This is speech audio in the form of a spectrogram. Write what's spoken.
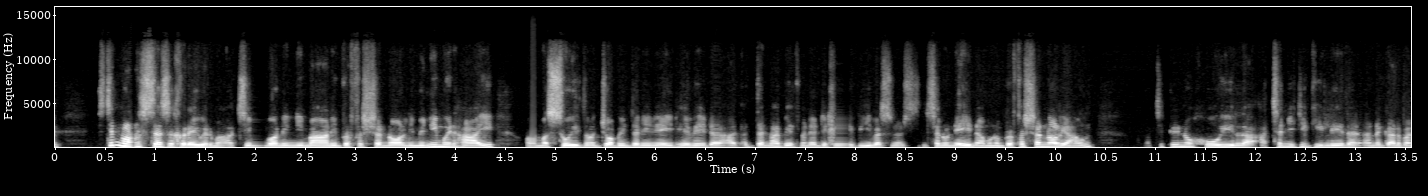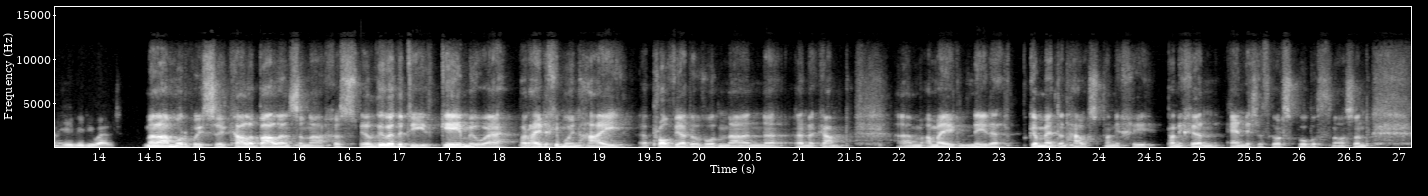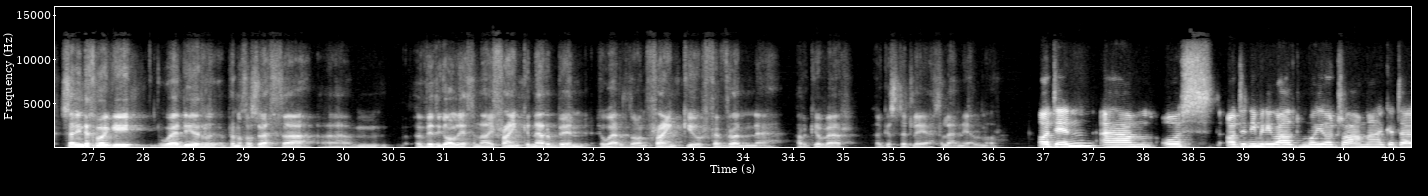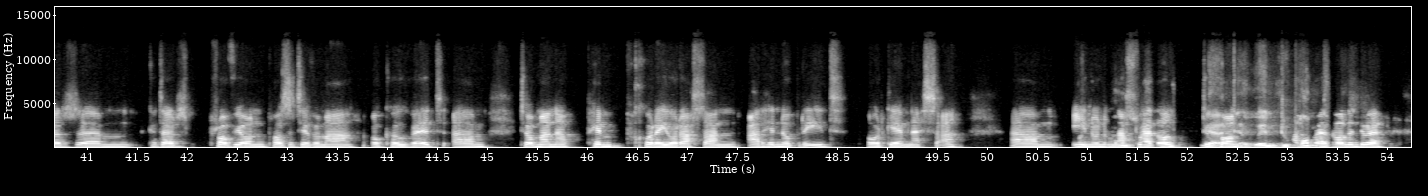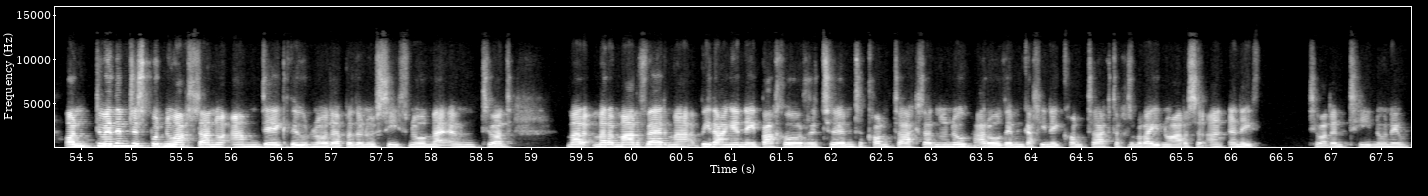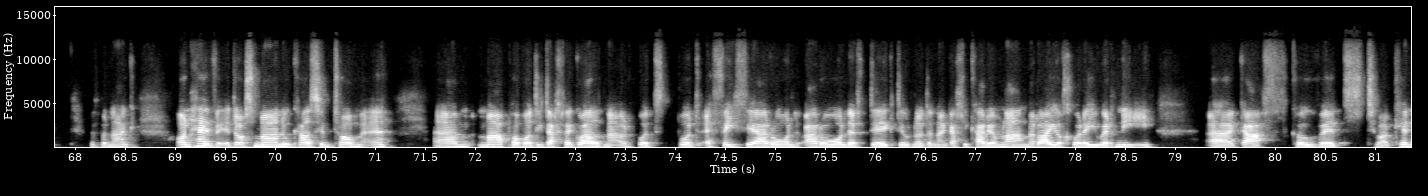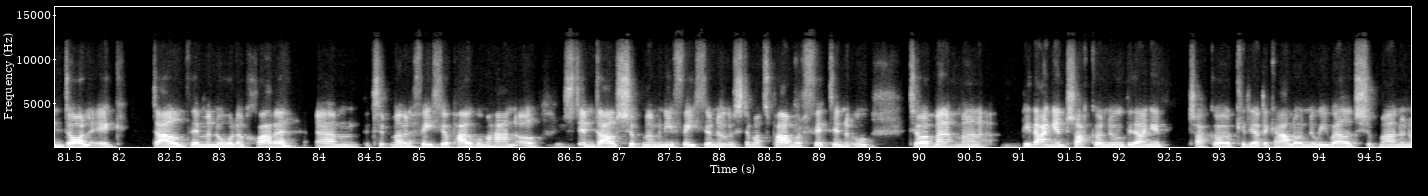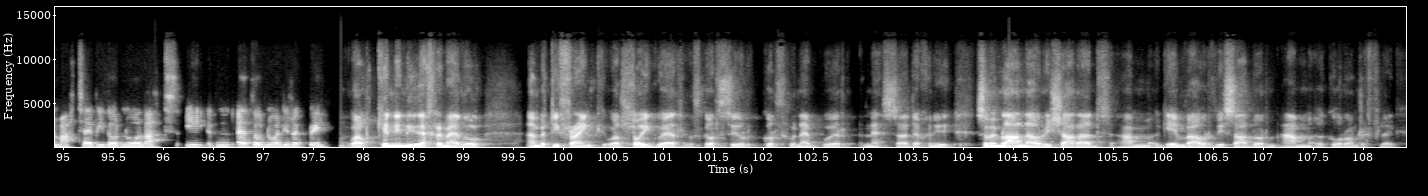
dim nonsens y chwaraewyr yma. Ti'n bod ni'n ni ma, ni'n broffesiynol, ni'n mynd i mwynhau, ond mae swydd o'n jobyn dyn ni'n neud hefyd, a, a dyna beth mae'n edrych i fi, fel sy'n nhw'n neud na, maen nhw'n broffesiynol iawn, tipyn o hwyl a, a tynnu ti gilydd yn y garfan hefyd i weld. Mae'n amor bwysig cael y balans yna, achos y ddiwedd y dydd, gêm yw e, mae rhaid i chi mwynhau y profiad o fod yna yn, yn y camp. Um, a mae'n gwneud e gymaint yn haws pan i chi, pan i chi yn ennill wrth gwrs bob wythnos. Ond sy'n ni'n dychmygu wedi'r penwthos diwetha, um, y fuddigoliaeth yna i Ffrainc yn erbyn Iwerddon. Ffrainc yw'r ffefrynnau ar gyfer y gystadleuaeth eleni Elnor. Odyn, um, os, odyn ni'n mynd i weld mwy o drama gyda'r um, gyda profion positif yma o Covid. Um, Tio, mae yna pimp chwaraewr allan ar hyn o bryd o'r gêm nesaf. Um, un o'n nhw'n allweddol. Dupont. Yeah, Dupont. Allweddol, yn dweud. Ond dwi e ddim jyst bod nhw allan o am deg ddiwrnod a byddwn nhw syth nôl mewn. Mae'r ma mae ymarfer, ma, bydd angen neud bach o return to contact arnyn nhw ar ôl ddim gallu neud contact achos mae rhaid nhw aros yn neud ti'n yn tŷ nhw neu beth bynnag. Ond hefyd, os maen nhw'n cael symptomau, um, mae pobl wedi dechrau gweld nawr bod, bod effeithiau ar ôl, ar ôl yr deg diwrnod yna'n gallu cario ymlaen. Mae rai o chwaraewyr ni uh, gath Covid ma, cyn dolyg dal ddim yn ôl yn chwarae. Um, mae'n effeithio pawb yn wahanol. Mm. Dim dal siwp mae'n mynd i effeithio nhw, Dim ots pa mor ffit yn nhw. Ma, ma, bydd angen traco nhw, bydd angen traco curiad y galon nhw i weld sut maen nhw'n ymateb i ddod nôl, at, i, ddod nôl i rygbi. Wel, cyn i ni ddechrau meddwl am beth i Ffrainc, wel, Lloegwer wrth gwrs yw'r gwrthwynebwyr nesaf. Dewch ni symud mlaen nawr i siarad am y gêm fawr ddi Sadwrn am y goron Rifflig.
